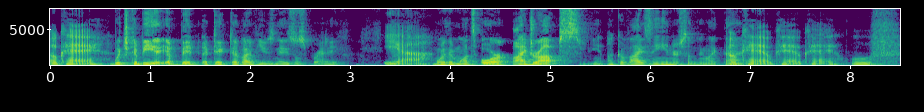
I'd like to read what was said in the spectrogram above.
Okay. which could be a, a bit addictive. I've used nasal spray Yeah. more than once, or eye drops, you know, like a Visine or something like that. Okay, okay, okay. Oof.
